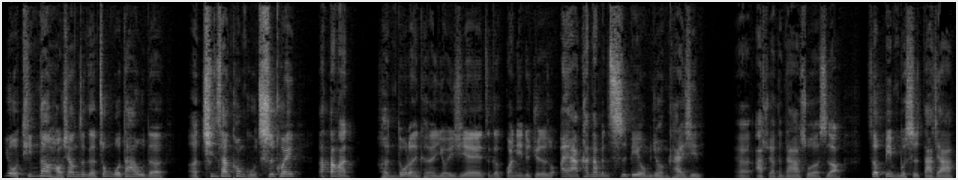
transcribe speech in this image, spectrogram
又听到好像这个中国大陆的呃青山控股吃亏，那当然很多人可能有一些这个观念，就觉得说，哎呀，看他们吃瘪，我们就很开心。呃，阿水要跟大家说的是哦。这并不是大家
